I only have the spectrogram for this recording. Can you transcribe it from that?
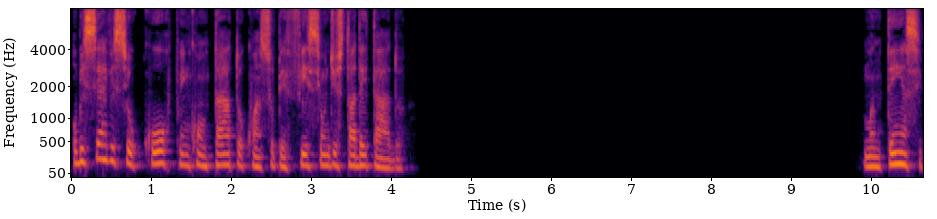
Observe seu corpo em contato com a superfície onde está deitado. Mantenha-se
